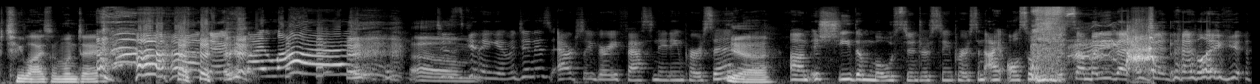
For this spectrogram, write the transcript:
Two lies in one day. There's my lie. Um, Just kidding. Imogen is actually a very fascinating person. yeah. Um, is she the most interesting person? I also with somebody that, that like,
